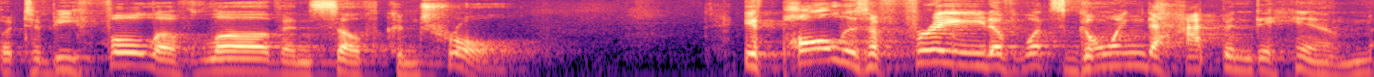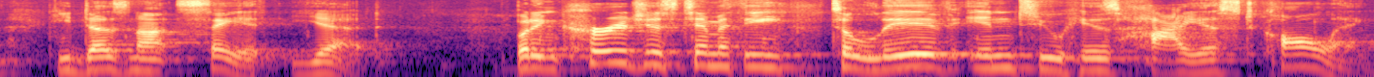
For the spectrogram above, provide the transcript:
but to be full of love and self control. If Paul is afraid of what's going to happen to him, he does not say it yet, but encourages Timothy to live into his highest calling.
